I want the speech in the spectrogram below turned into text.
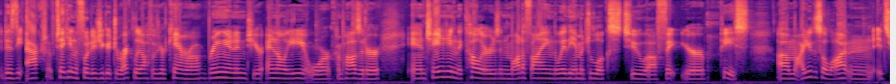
it is the act of taking the footage you get directly off of your camera, bringing it into your NLE or compositor, and changing the colors and modifying the way the image looks to uh, fit your piece. Um, I do this a lot, and it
